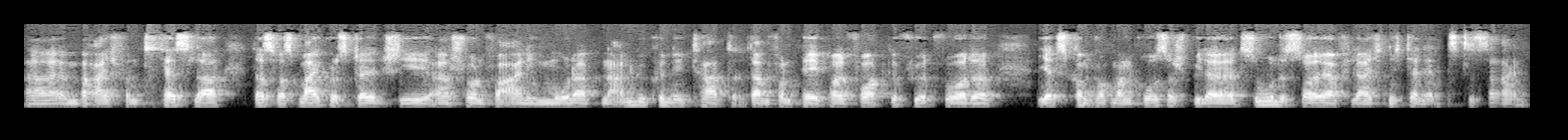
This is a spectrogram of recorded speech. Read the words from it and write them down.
äh, im Bereich von Tesla, das, was MicroStrategy äh, schon vor einigen Monaten angekündigt hat, dann von PayPal fortgeführt wurde. Jetzt kommt noch mal ein großer Spieler dazu und es soll ja vielleicht nicht der letzte sein.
